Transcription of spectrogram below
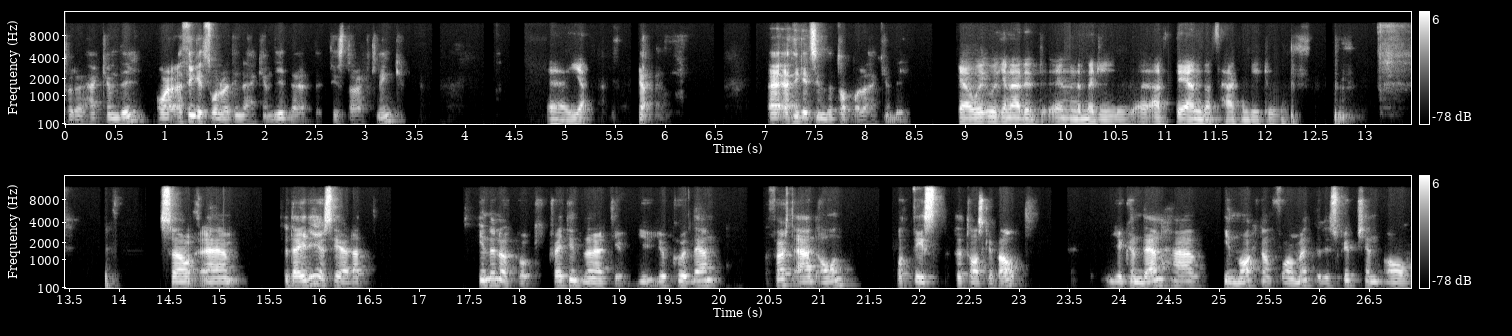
to the HackMD, or I think it's already in the HackMD, the, this direct link. Uh, yeah. Yeah. I, I think it's in the top of the HackMD. Yeah, we, we can add it in the middle uh, at the end of HackMD too. So um, the idea is here that in the notebook, creating the narrative, you, you could then first add on what is the task about. You can then have in Markdown format the description of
